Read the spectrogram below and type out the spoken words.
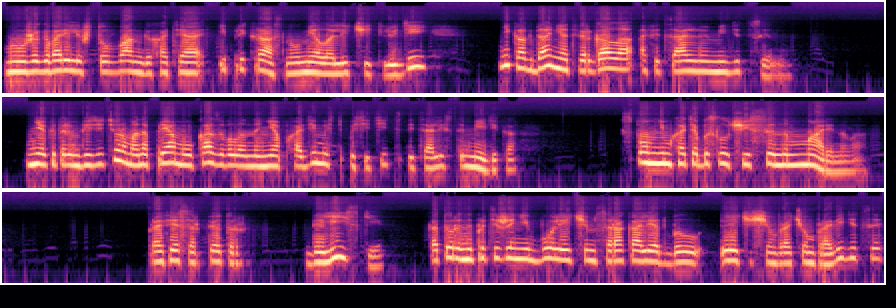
Мы уже говорили, что Ванга, хотя и прекрасно умела лечить людей, никогда не отвергала официальную медицину. Некоторым визитерам она прямо указывала на необходимость посетить специалиста-медика. Вспомним хотя бы случай с сыном Маринова. Профессор Петр Делийский который на протяжении более чем 40 лет был лечащим врачом провидицы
